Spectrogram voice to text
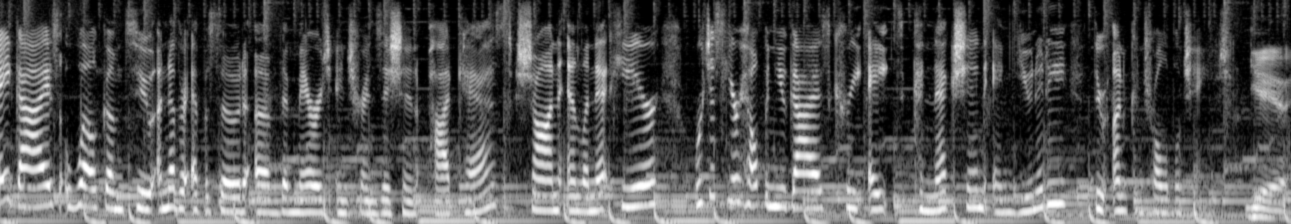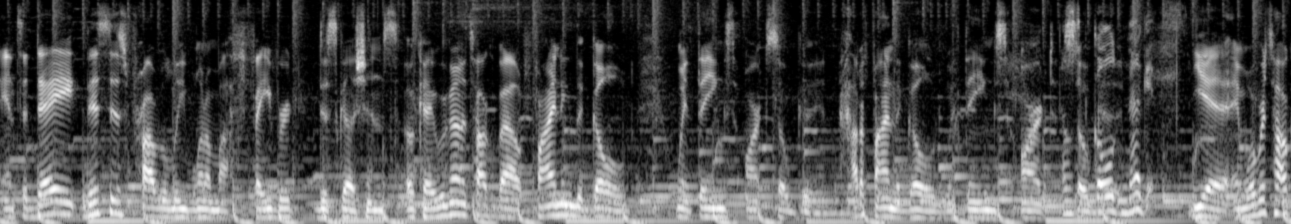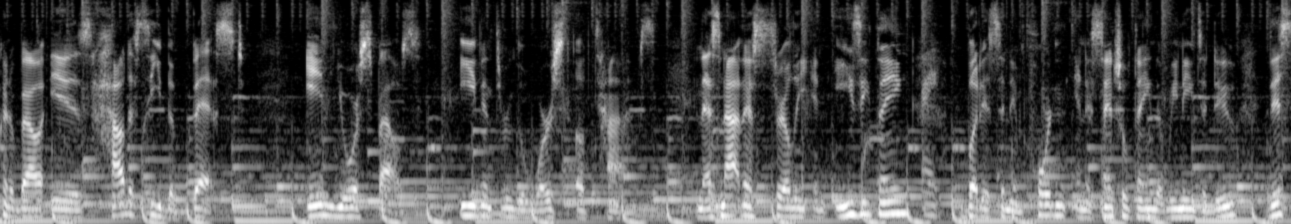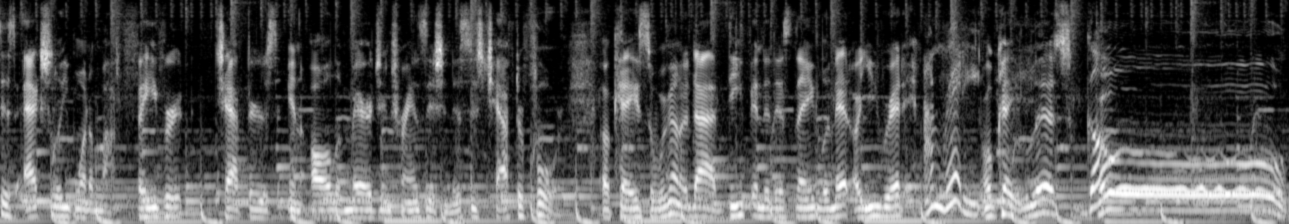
Hey guys, welcome to another episode of the Marriage in Transition podcast. Sean and Lanette here. We're just here helping you guys create connection and unity through uncontrollable change. Yeah, and today this is probably one of my favorite discussions. Okay, we're going to talk about finding the gold when things aren't so good. How to find the gold when things aren't Those so gold good. nuggets. Yeah, and what we're talking about is how to see the best in your spouse, even through the worst of times. And that's not necessarily an easy thing, Right. but it's an important and essential thing that we need to do. This is actually one of my favorite chapters in all of marriage in transition. This is chapter four. Okay, so we're gonna dive deep into this thing. Lanette, are you ready? I'm ready. Okay, let's Go. go.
